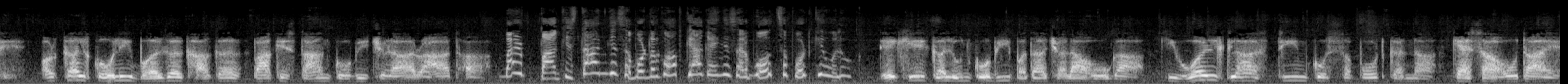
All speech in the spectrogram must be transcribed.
थे। और कल कोहली बर्गर खाकर पाकिस्तान को भी चिढ़ा रहा था। पर पाकिस्तान के सपोर्टर को आप क्या कहेंगे सर? बहुत सपोर्ट किए वो लोग। देखिए कल उनको भी पता चला होगा कि वर्ल्ड क्लास टीम को सपोर्ट करना कैसा होता है।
